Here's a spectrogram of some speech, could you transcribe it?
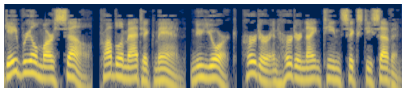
Gabriel Marcel, Problematic Man, New York, Herder & Herder 1967.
